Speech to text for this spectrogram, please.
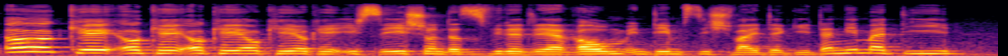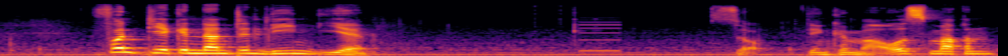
Okay, okay, okay, okay, okay. Ich sehe schon, das ist wieder der Raum, in dem es nicht weitergeht. Dann nehmen wir die von dir genannte Linie. So, den können wir ausmachen.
